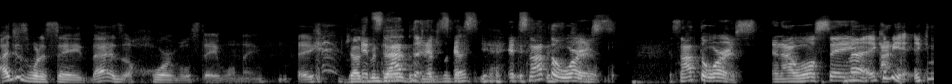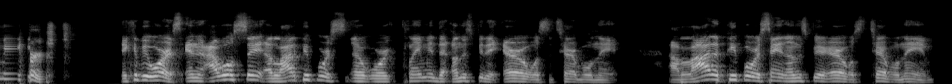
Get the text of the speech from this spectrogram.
I just want to say that is a horrible stable name. Like, Judgment It's Day. not the the, it's, Day? it's, yeah, it's not the worst. It's not the worst. And I will say Nah, it could be it could be worse. It could be worse. And I will say a lot of people were, uh, were claiming that Undisputed Era was a terrible name. A lot of people were saying Undisputed Era was a terrible name.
